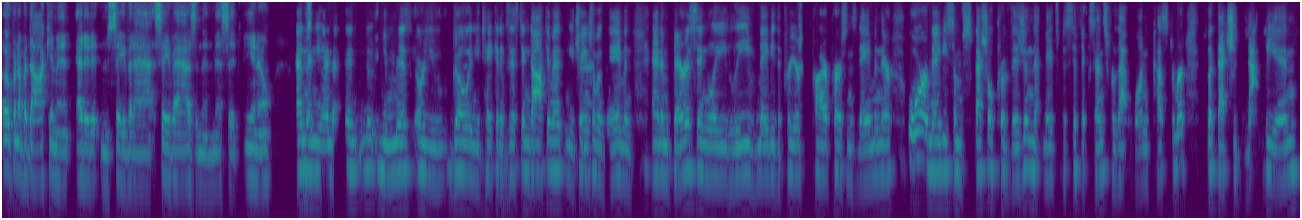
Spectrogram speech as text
open up a document, edit it, and save it at save as, and then miss it. You know, and then you end and you miss or you go and you take an existing document and you change someone's name and and embarrassingly leave maybe the prior prior person's name in there or maybe some special provision that made specific sense for that one customer but that should not be in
